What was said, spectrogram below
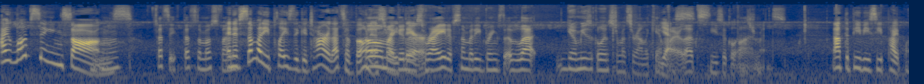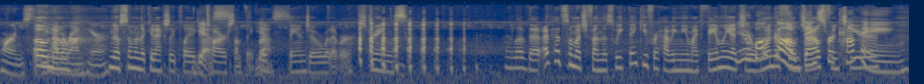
I love singing songs. Mm-hmm. That's the that's the most fun. And if somebody plays the guitar, that's a bonus oh my right goodness, there. right? If somebody brings the, that you know musical instruments around the campfire, Yes, that's musical fun. instruments. Not the PVC pipe horns that Oh, we have no. around here. No, someone that can actually play a guitar or something. Yes. Or banjo or whatever. Strings. I love that. I've had so much fun this week. Thank you for having me and my family at You're your welcome. wonderful Thanks for Frontier. coming.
